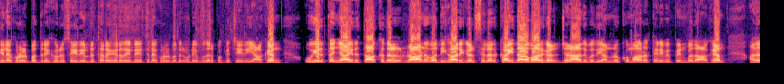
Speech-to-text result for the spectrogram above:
தினக்குரல் பத்திரிகை ஒரு செய்தி ஒன்று தருகிறது. இன்றைய தினக்குரல் பத்திரிகையுடைய முதற்பக்க செய்தியாக உயிர்த்த ஞாயிறு தாக்குதல் ராணுவ அதிகாரிகள் சிலர் கைதாவார்கள். ஜனாதிபதி அனுர்குமார் தெரிவிப்பு என்பதாக அந்த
